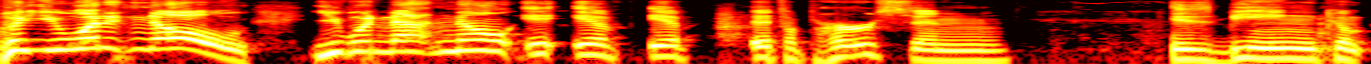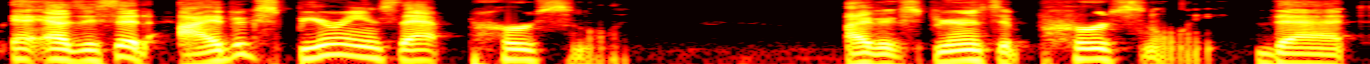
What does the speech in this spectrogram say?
But you wouldn't know. You would not know if if if a person is being, as I said, I've experienced that personally. I've experienced it personally. That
